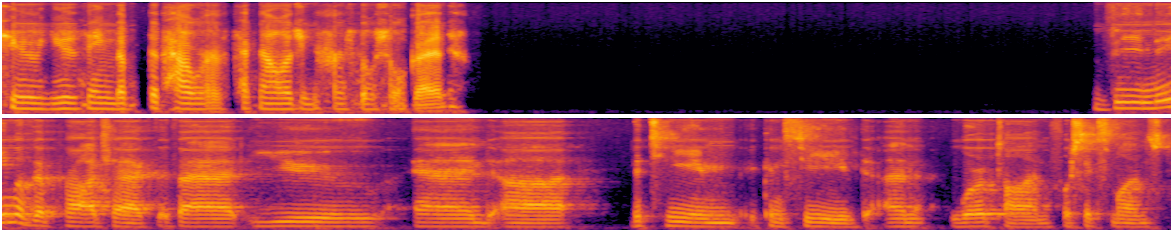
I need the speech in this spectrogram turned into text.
to using the, the power of technology for social good. The name of the project that you and uh, the team conceived and worked on for six months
